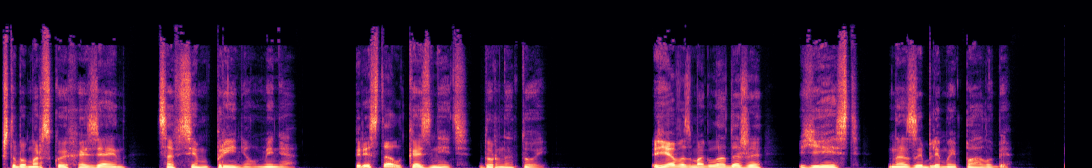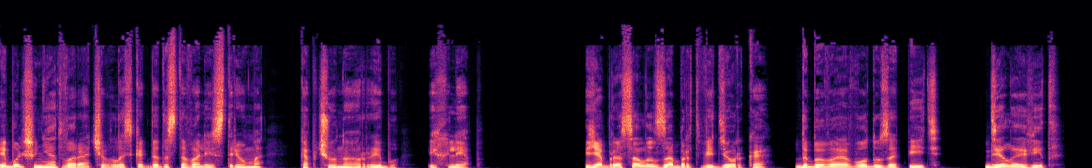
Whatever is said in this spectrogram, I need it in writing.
чтобы морской хозяин совсем принял меня, перестал казнить дурнотой. Я возмогла даже есть на зыблемой палубе и больше не отворачивалась, когда доставали из трюма копченую рыбу и хлеб. Я бросала за борт ведерко, добывая воду запить, делая вид,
